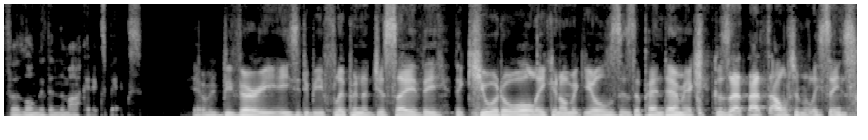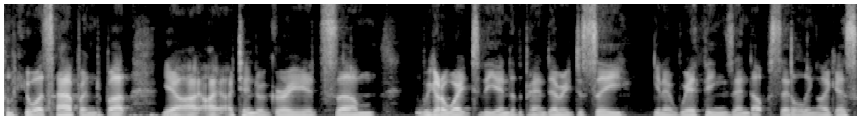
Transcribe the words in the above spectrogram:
for longer than the market expects. Yeah, it would be very easy to be flippant and just say the, the cure to all economic ills is the pandemic, because that, that ultimately seems to be what's happened. But yeah, I, I tend to agree. It's um, we got to wait to the end of the pandemic to see you know where things end up settling, I guess.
